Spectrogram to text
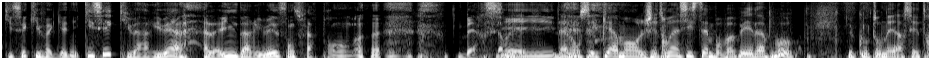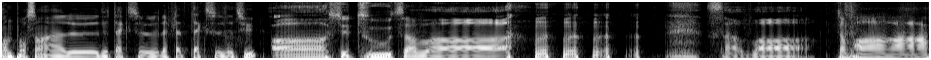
Qui c'est qui va gagner? Qui c'est qui va arriver à, à la ligne d'arrivée sans se faire prendre? Bercy. D'annoncer clairement, j'ai trouvé un système pour pas payer d'impôts, de contourner. Alors, c'est 30% hein, de, de taxe, de la flat tax là-dessus. Oh, c'est tout, ça va. ça va. Ça va.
